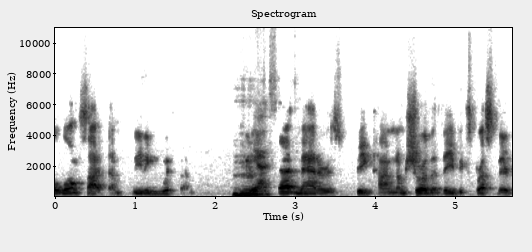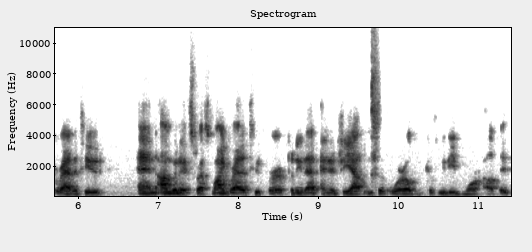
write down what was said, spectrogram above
alongside them, leading with them. Mhm. Yes. That matters big time. And I'm sure that they've expressed their gratitude. And I'm going to express my gratitude for putting that energy out into the world because we need more of it.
